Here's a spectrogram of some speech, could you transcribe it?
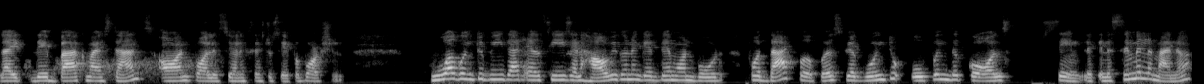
Like they back my stance on policy on access to safe abortion. Who are going to be that LCs and how are we going to get them on board? For that purpose, we are going to open the calls same, like in a similar manner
